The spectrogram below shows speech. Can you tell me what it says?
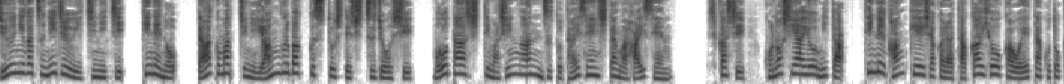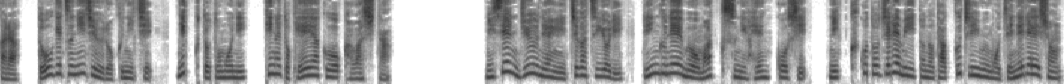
12月21日、ティネのダークマッチにヤングバックスとして出場し、モーターシティマシンガンズと対戦したが敗戦。しかし、この試合を見たティネ関係者から高い評価を得たことから、同月26日、ニックと共にティネと契約を交わした。2010年1月よりリングネームをマックスに変更し、ニックことジェレミーとのタッグチームもジェネレーション、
